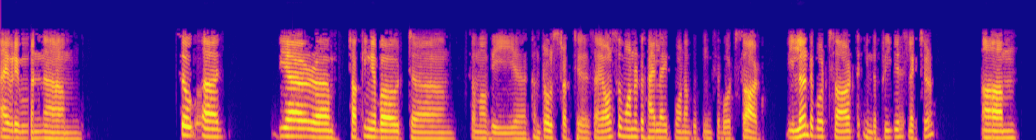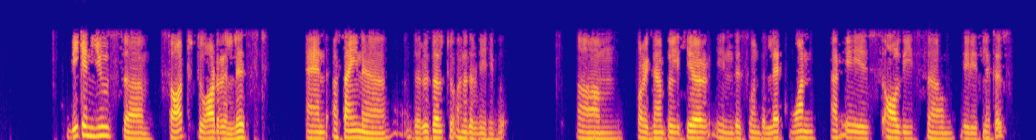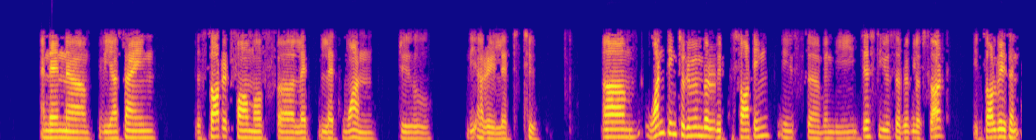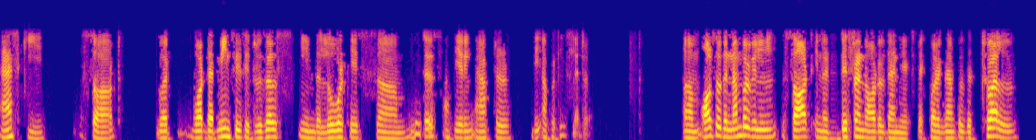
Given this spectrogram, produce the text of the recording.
Hi everyone. Um, so uh, we are um, talking about um, some of the uh, control structures. I also wanted to highlight one of the things about sort. We learned about sort in the previous lecture. Um, we can use um, sort to order a list and assign uh, the result to another variable. Um, for example, here in this one, the let one array is all these um, various letters and then uh, we assign the sorted form of uh, let let one to the array let two. Um, one thing to remember with sorting is uh, when we just use a regular sort, it's always an ASCII sort, but what that means is it results in the lowercase um, letters appearing after the uppercase letter. Um, also the number will sort in a different order than you expect. For example the 12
